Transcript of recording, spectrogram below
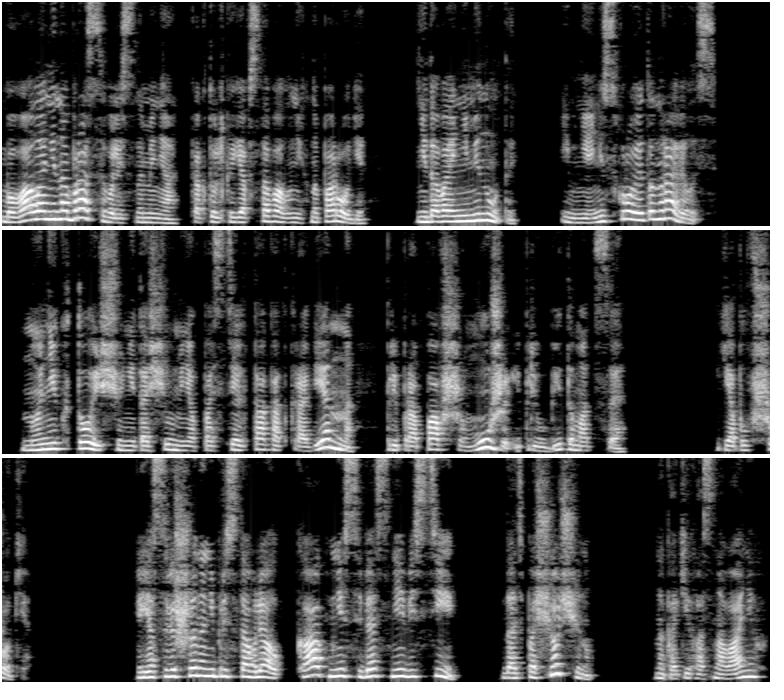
Бывало, они набрасывались на меня, как только я вставал у них на пороге, не давая ни минуты. И мне, не скрою, это нравилось. Но никто еще не тащил меня в постель так откровенно при пропавшем муже и при убитом отце. Я был в шоке. И я совершенно не представлял, как мне себя с ней вести. Дать пощечину? На каких основаниях?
